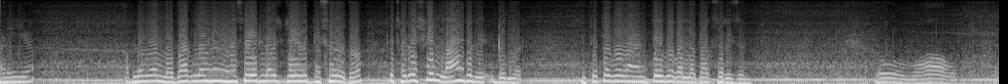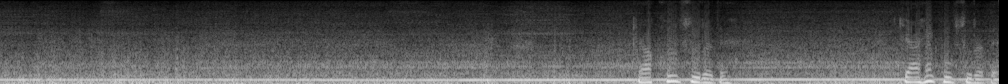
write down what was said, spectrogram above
आणि आपल्याला लडाखला आणि ह्या साईडला जे दिसत होतं ते थोडेसे लांब होते डोंगर. इथे तर बघा आणि ते बघा लडाखचं रिजन ओ वाव. क्या खूबसूरत है. क्या ही खूबसूरत है.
